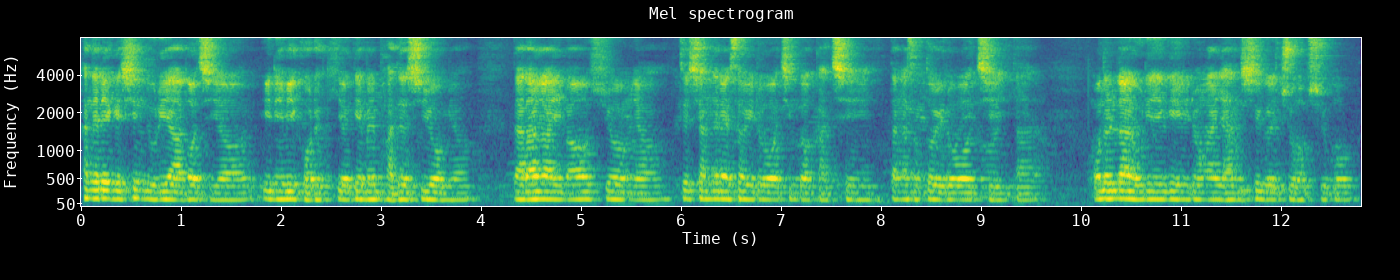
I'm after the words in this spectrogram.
하늘에 계신 우리 아버지여 이름이 거룩히 여김을 받으시오며 나라가 임하옵시오며 뜻이 하늘에서 이루어진 것 같이 땅에서 또 이루어지이다. 오늘날 우리에게 일용할 양식을 주옵시고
